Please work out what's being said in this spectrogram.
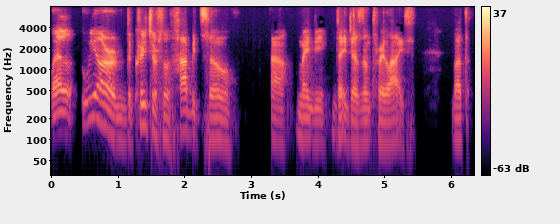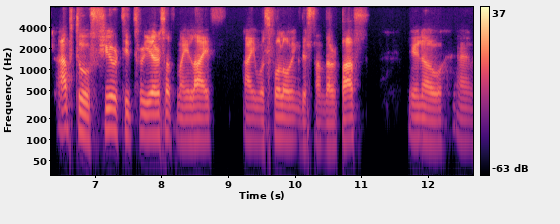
Well, we are the creatures of habit, so uh, maybe they just don't realize. But up to 33 years of my life, I was following the standard path. You know, uh,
